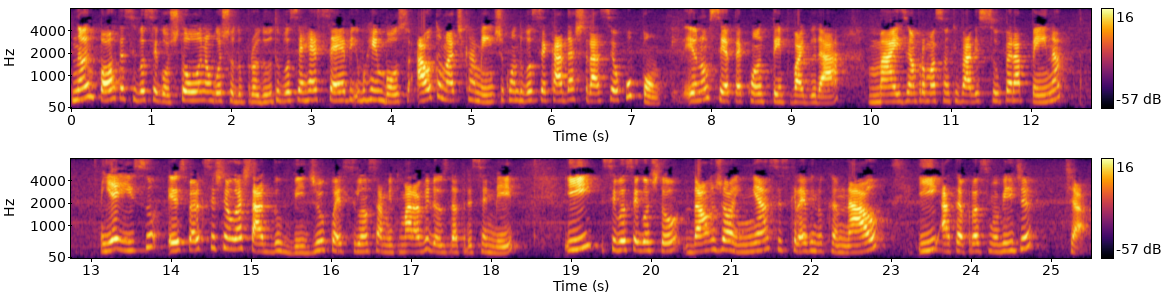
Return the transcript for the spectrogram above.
Não importa se você gostou ou não gostou do produto, você recebe o reembolso automaticamente quando você cadastrar seu cupom. Eu não sei até quanto tempo vai durar, mas é uma promoção que vale super a pena. E é isso, eu espero que vocês tenham gostado do vídeo com esse lançamento maravilhoso da 3CM. E se você gostou, dá um joinha, se inscreve no canal e até o próximo vídeo. Tchau!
